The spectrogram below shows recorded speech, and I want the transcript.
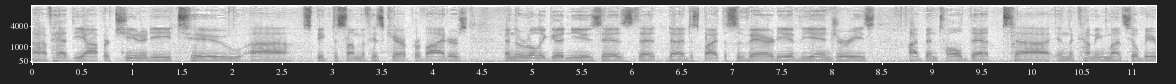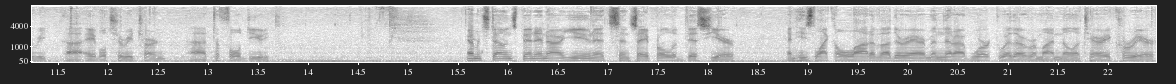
I've had the opportunity to uh, speak to some of his care providers, and the really good news is that uh, despite the severity of the injuries, I've been told that uh, in the coming months he'll be uh, able to return uh, to full duty. Airman Stone's been in our unit since April of this year, and he's like a lot of other airmen that I've worked with over my military career.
